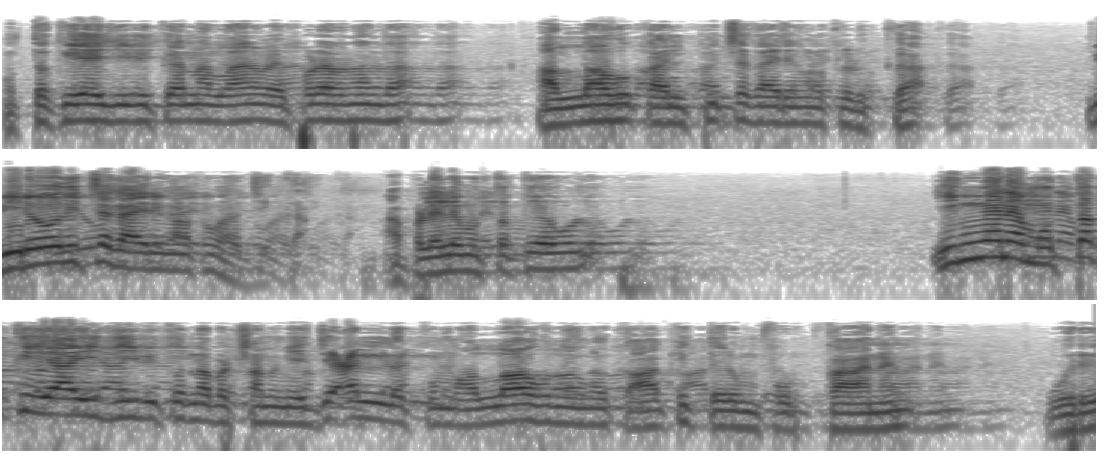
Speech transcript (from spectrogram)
മുത്തക്കിയായി ജീവിക്കാൻ അള്ളാഹിനെ ഭയപ്പെടാൻ എന്താ അള്ളാഹു കൽപ്പിച്ച കാര്യങ്ങൾക്ക് എടുക്കുക വിരോധിച്ച കാര്യങ്ങൾക്ക് വർജിക്കുക. അപ്പോഴല്ലേ മുത്തക്കിയാവുള്ളൂ ഇങ്ങനെ മുത്തക്കിയായി ജീവിക്കുന്ന പക്ഷം യജാലക്കും അള്ളാഹു നിങ്ങൾക്ക് ആക്കിത്തരും ഫുർഖാനൻ ഒരു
